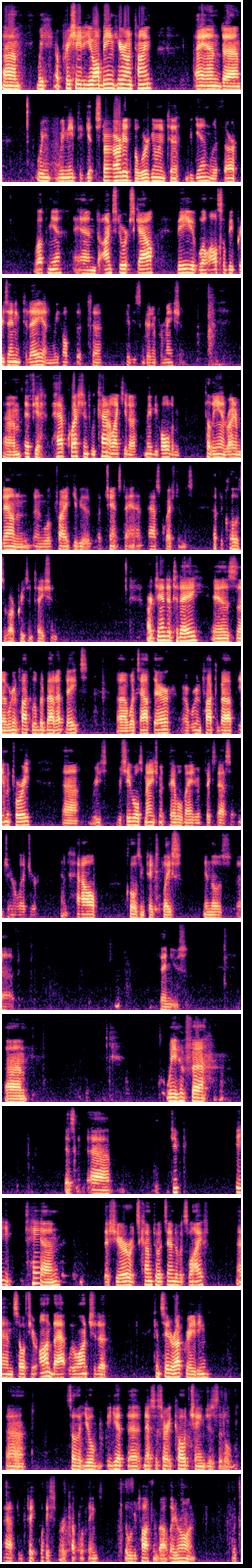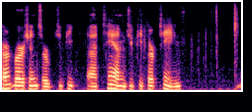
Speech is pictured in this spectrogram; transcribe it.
Um, we appreciate you all being here on time, and uh, we we need to get started. But we're going to begin with our welcome you, and I'm Stuart Scow. V will also be presenting today, and we hope that uh, give you some good information. Um, if you have questions, we kind of like you to maybe hold them till the end, write them down, and, and we'll try to give you a, a chance to ask questions at the close of our presentation. Our agenda today is uh, we're going to talk a little bit about updates, uh, what's out there. Uh, we're going to talk about inventory, uh, re receivables management, payable management, fixed asset, and general ledger, and how closing takes place in those uh, venues. Um, we have uh, it's uh, GP10 this year. It's come to its end of its life, and so if you're on that, we want you to consider upgrading uh, so that you'll get the necessary code changes that'll have to take place for a couple of things that we'll be talking about later on. The current versions are GP10, uh, GP13,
